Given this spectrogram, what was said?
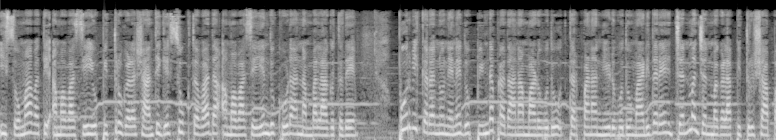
ಈ ಸೋಮಾವತಿ ಅಮಾವಾಸ್ಯೆಯು ಪಿತೃಗಳ ಶಾಂತಿಗೆ ಸೂಕ್ತವಾದ ಅಮಾವಾಸ್ಯೆ ಎಂದು ಕೂಡ ನಂಬಲಾಗುತ್ತದೆ. ಪೂರ್ವಿಕರನ್ನು ನೆನೆದು ಪಿಂಡ ಪ್ರದಾನ ಮಾಡುವುದು, ತರ್ಪಣ ನೀಡುವುದು ಮಾಡಿದರೆ ಜನ್ಮ ಜನ್ಮಗಳ ಪಿತೃಶಾಪ,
